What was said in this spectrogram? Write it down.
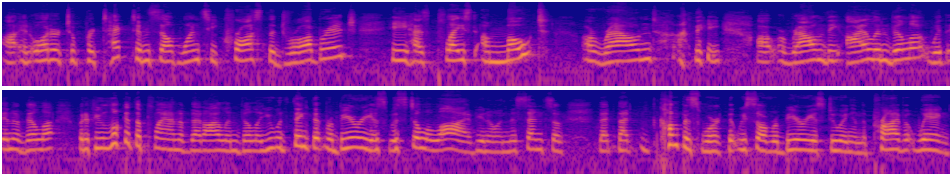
Uh, in order to protect himself once he crossed the drawbridge, he has placed a moat around the, uh, around the island villa within a villa. But if you look at the plan of that island villa, you would think that Rabirius was still alive, you know, in the sense of that, that compass work that we saw Rabirius doing in the private wing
